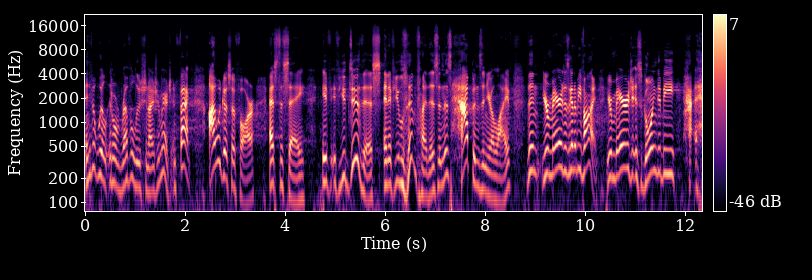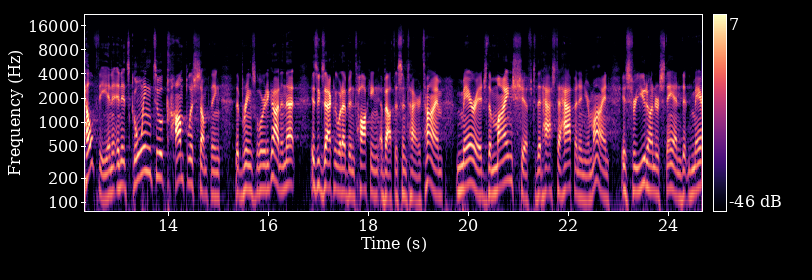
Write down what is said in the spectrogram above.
and if it will, it'll revolutionize your marriage. In fact, I would go so far as to say if, if you do this and if you live by this and this happens in your life, then your marriage is going to be fine. Your marriage is going to be ha- healthy and, and it's going to accomplish something that brings glory to God. And that is exactly what I've been talking about this entire time. Marriage, the mind shift that has to happen in your mind, is for you to understand that marriage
